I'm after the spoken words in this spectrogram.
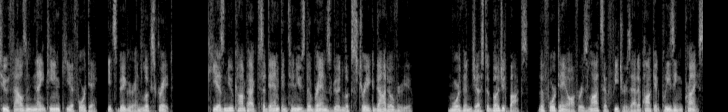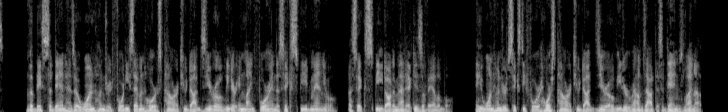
2019 Kia Forte, it's bigger and looks great. Kia's new compact sedan continues the brand's good looks streak. Overview More than just a budget box, the Forte offers lots of features at a pocket-pleasing price. The base sedan has a 147 horsepower 2.0-liter inline-4 and a 6-speed manual, a 6-speed automatic is available. A 164 horsepower 2.0-liter rounds out the sedan's lineup.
